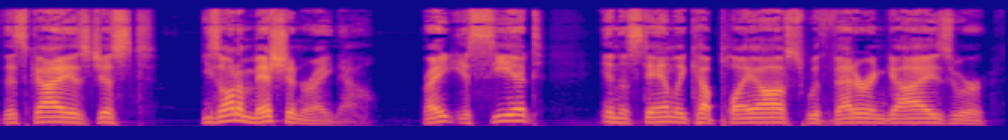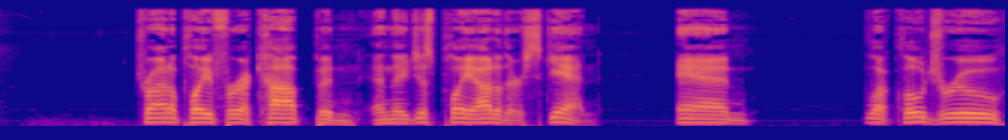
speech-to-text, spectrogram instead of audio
this guy is just, he's on a mission right now, right? You see it in the Stanley Cup playoffs with veteran guys who are trying to play for a cup and and they just play out of their skin. And look, Claude Giroux,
